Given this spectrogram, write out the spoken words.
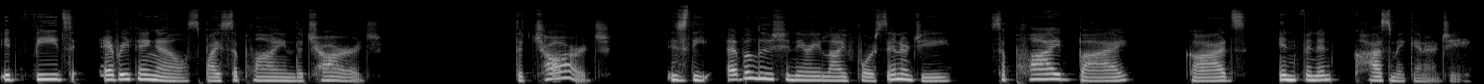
It feeds everything else by supplying the charge. The charge is the evolutionary life force energy supplied by God's infinite cosmic energy.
